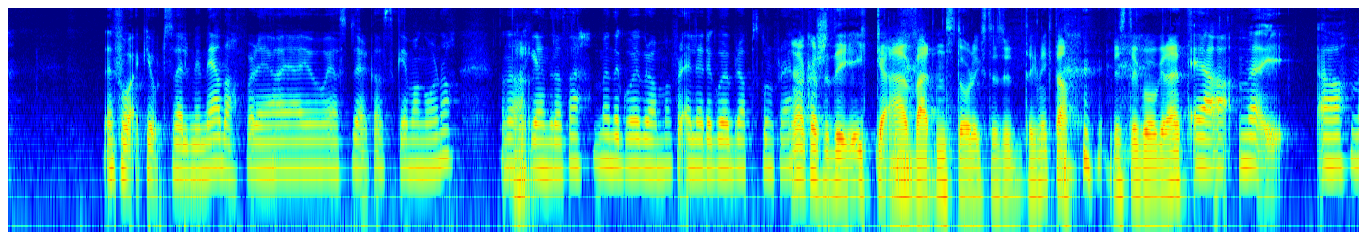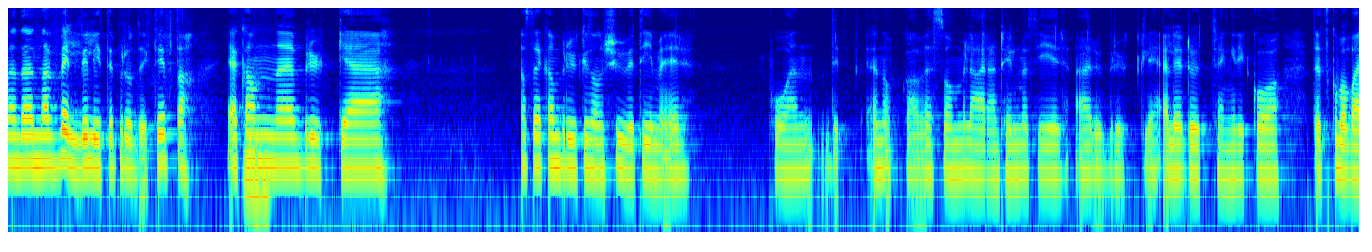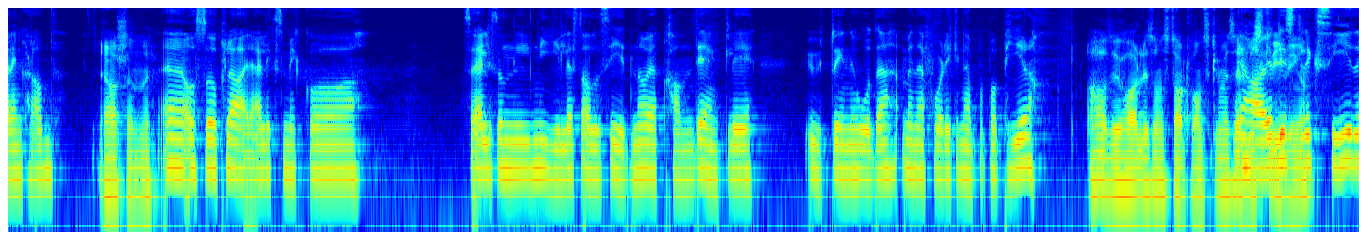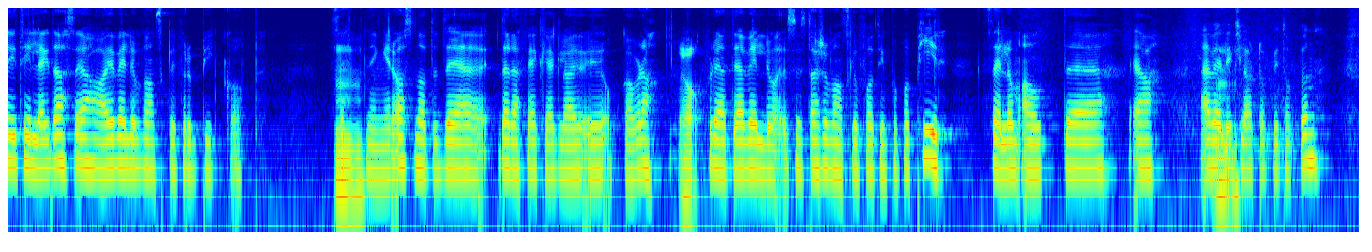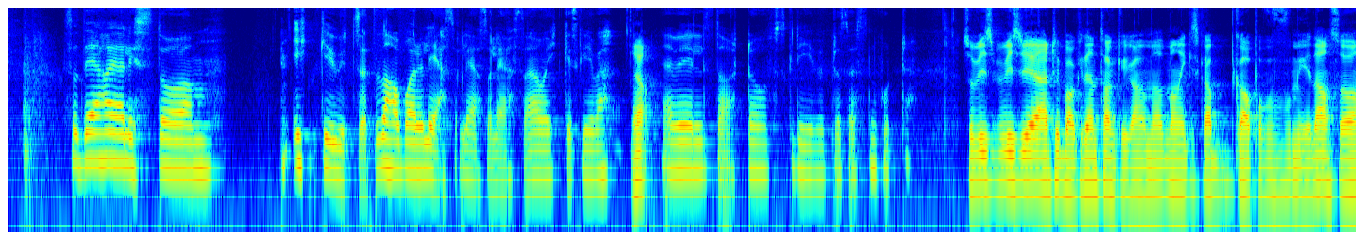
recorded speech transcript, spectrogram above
Det får jeg ikke gjort så veldig mye med, da. For det har jeg jo Jeg har studert ganske mange år nå. Og det har ikke endra seg. Men det går bra, med, eller det går bra på skolen for det. Ja, kanskje det ikke er verdens dårligste studieteknikk, da. Hvis det går greit. Ja, men, ja, men den er veldig lite produktivt, da. Jeg kan eh, bruke Altså, jeg kan bruke sånn 20 timer på en, en oppgave som læreren til meg sier er ubrukelig. Eller du trenger ikke å Dette skal bare være en kladd. Ja, skjønner. Eh, og så klarer jeg liksom ikke å Så jeg liksom nilest alle sidene, og jeg kan de egentlig ut og inn i hodet, men jeg får det ikke ned på papir, da. Ah, du har litt sånn startvansker med Jeg har jo skrivinga. dysleksi i tillegg, da, så jeg har jo veldig vanskelig for å bygge opp Mm. setninger òg. Sånn det, det er derfor jeg ikke er glad i oppgaver, da. Ja. Fordi at jeg syns det er så vanskelig å få ting på papir. Selv om alt eh, ja, er veldig klart oppe i toppen. Så det har jeg lyst til å mm, ikke utsette, da. Og bare lese og lese og lese, og ikke skrive. ja. Jeg vil starte å skrive prosessen fortere. Så hvis, hvis vi er tilbake til den tankegangen med at man ikke skal gape over for mye, da, så,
